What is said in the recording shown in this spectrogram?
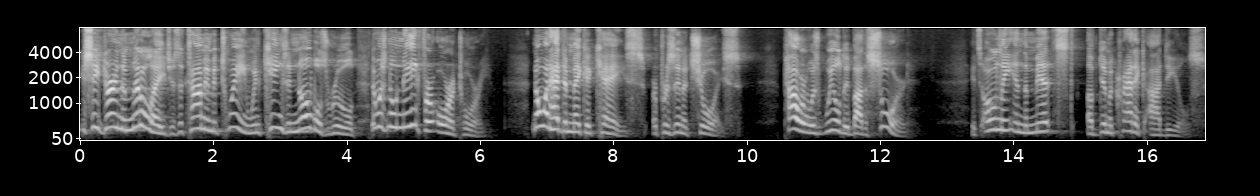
You see, during the Middle Ages, a time in between when kings and nobles ruled, there was no need for oratory. No one had to make a case or present a choice. Power was wielded by the sword. It's only in the midst of democratic ideals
